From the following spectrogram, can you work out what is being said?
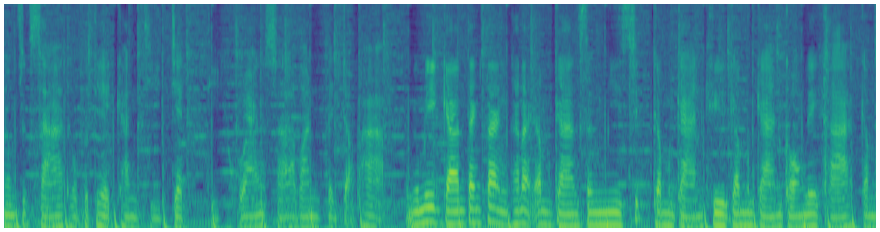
ยมศึกษาทั่วประเทศครั้งที่7ที่แขวงสารวันเป็นเจ้าภาพก็มีการแต่งตั้งคณะกรรมการซึ่งมี 10 กรรมการ คือกรรมการกองเลขากรรม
